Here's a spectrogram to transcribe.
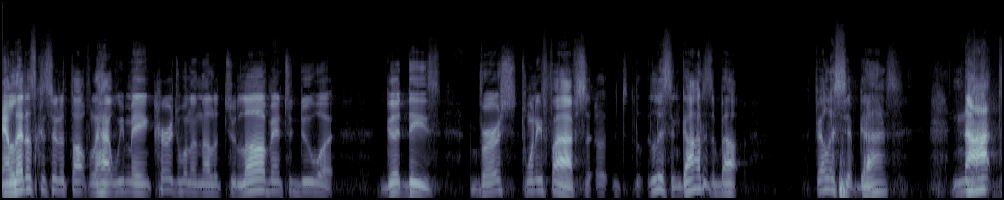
And let us consider thoughtfully how we may encourage one another to love and to do what? Good deeds. Verse 25. So, uh, listen, God is about fellowship, guys. Not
